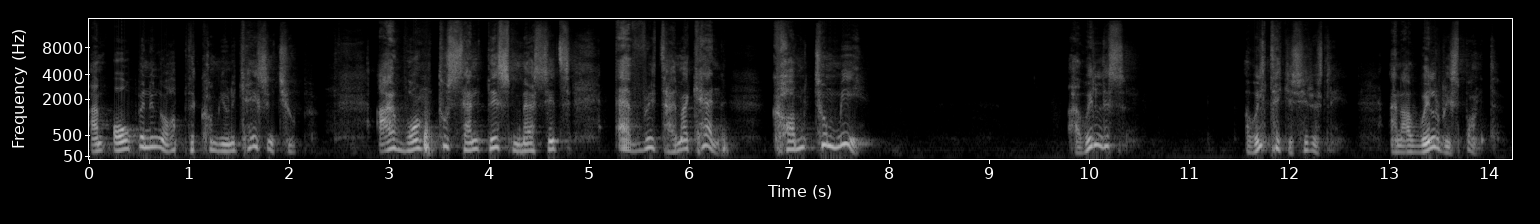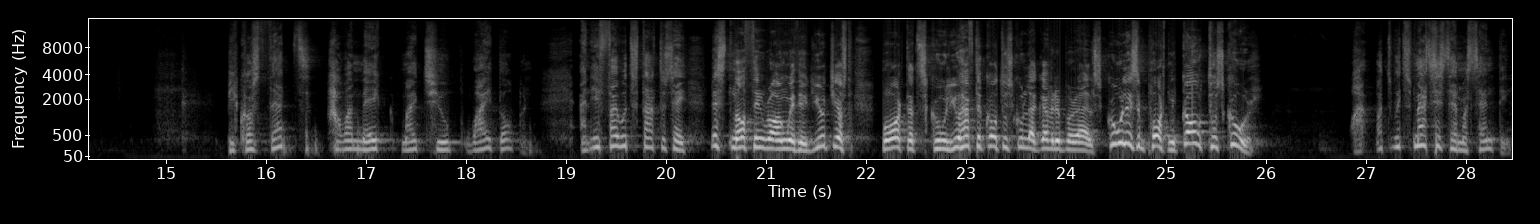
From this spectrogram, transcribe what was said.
I'm opening up the communication tube. I want to send this message every time I can. Come to me. I will listen. I will take you seriously. And I will respond. Because that's how I make my tube wide open. And if I would start to say, there's nothing wrong with you, you're just bored at school, you have to go to school like everybody else, school is important, go to school. What, what, which message am I sending?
